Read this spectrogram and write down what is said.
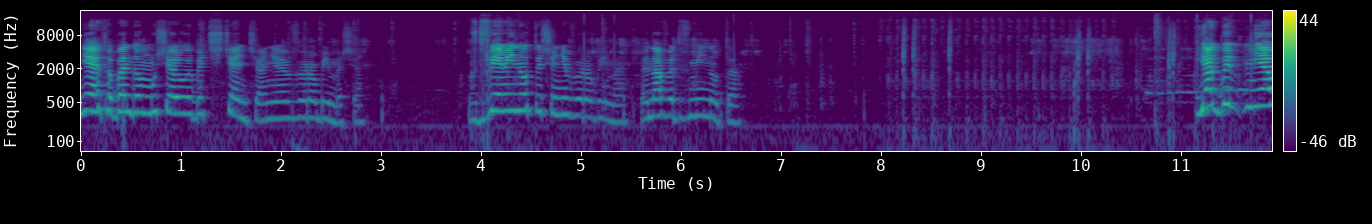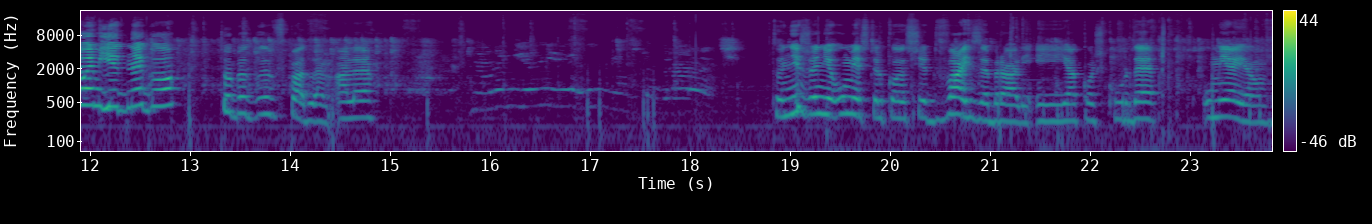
Nie, to będą musiały być cięcia, nie wyrobimy się. W dwie minuty się nie wyrobimy. Nawet w minutę. Jakby miałem jednego, to by wpadłem, ale to nie, że nie umiesz, tylko się dwaj zebrali i jakoś, kurde, umieją.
